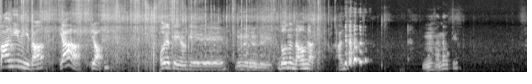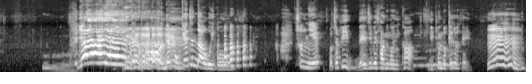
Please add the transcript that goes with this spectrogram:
빵입니다. 야! 야! 어, 이렇게, 이렇게. 여기 여기 여기. 너는 나오면 안 돼. 응, 안 나올게. 우. 야야야야! 내폰 깨진다고, 이거. 손님? 어차피 내 집에 사는 거니까 네 폰도 깨줘도 돼. 음,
